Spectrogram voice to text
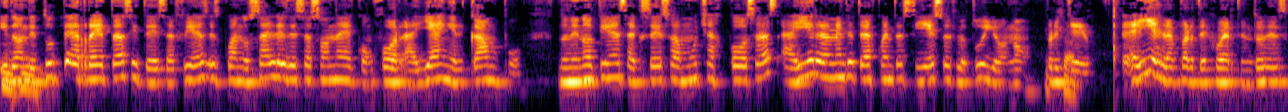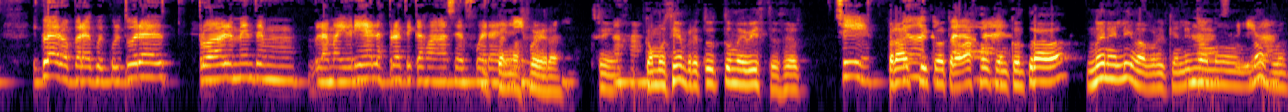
Y donde tú te retas y te desafías es cuando sales de esa zona de confort, allá en el campo, donde no tienes acceso a muchas cosas, ahí realmente te das cuenta si eso es lo tuyo o no. Porque ahí es la parte fuerte. Entonces, y claro, para acuicultura probablemente la mayoría de las prácticas van a ser fuera de Lima. afuera, sí. Como siempre, tú, tú me viste, o sea, sí, práctico, trabajo que encontraba, no en Lima, porque en Lima no, no, pues,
